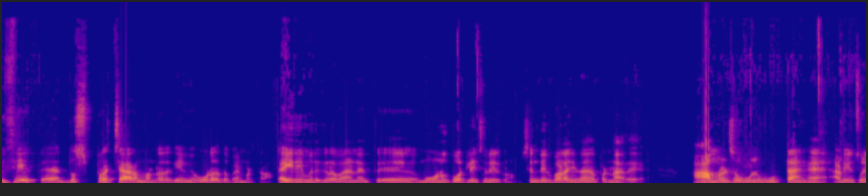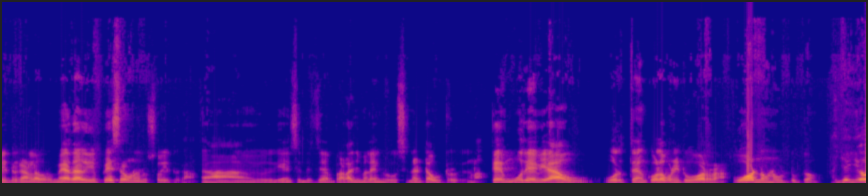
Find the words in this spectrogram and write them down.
விஷயத்தை துஷ்பிரச்சாரம் பண்ணுறதுக்கு இவங்க ஊடகத்தை பயன்படுத்துகிறான் தைரியம் இருக்கிறவன் நேற்று மூணு கோர்ட்லேயும் சொல்லியிருக்கணும். செந்தில் பாலாஜி தான் பண்ணார். ஆம்புலன்ஸை உள்ளே விட்டாங்க அப்படின்னு சொல்லிட்டு இருக்கான்ல ஒரு மேதாவி பேசுகிறவனு சொல்லிட்டு இருக்கான். ஏன் சிந்திச்ச பாலாஜி மேலே எங்களுக்கு ஒரு சின்ன டவுட் இருக்குங்கண்ணா டே மூதேவியா ஒருத்தன் கொலை பண்ணிட்டு ஓடுறான். ஓடணும்னு விட்டுவிட்டோம் ஐயையோ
